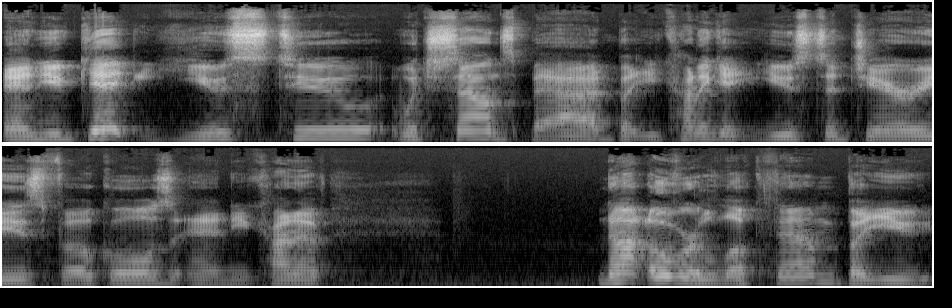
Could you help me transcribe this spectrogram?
and you get used to which sounds bad but you kind of get used to jerry's vocals and you kind of not overlook them but you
